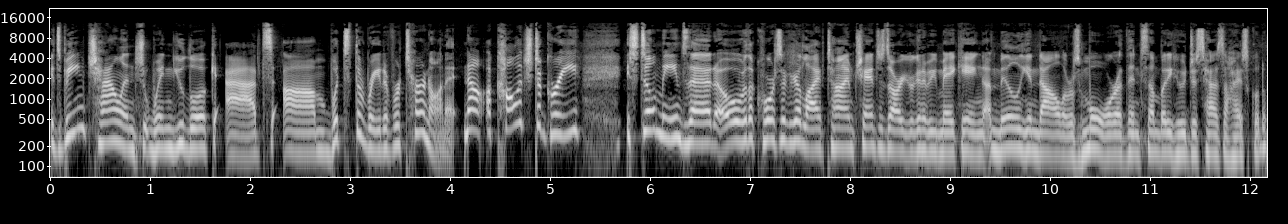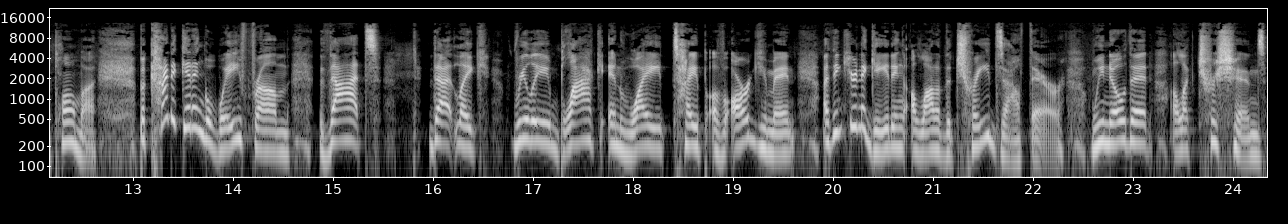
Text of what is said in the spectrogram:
It's being challenged when you look at um, what's the rate of return on it. Now a college degree it still means that over the course of your lifetime chances are you're going to be making a million dollars more than somebody who just has a high school diploma but kind of getting away from that that like really black and white type of argument, I think you're negating a lot of the trades out there. We know that electricians,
